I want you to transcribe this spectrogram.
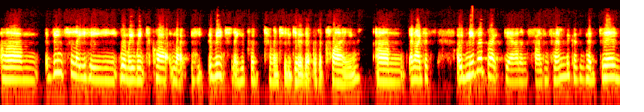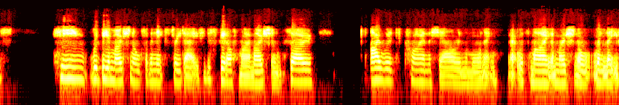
Um, eventually, he when we went to quite like he, eventually he put two and two together that was a plane, um, and I just I would never break down in front of him because if I did, he would be emotional for the next three days. He just fed off my emotions. So I would cry in the shower in the morning. That was my emotional relief,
